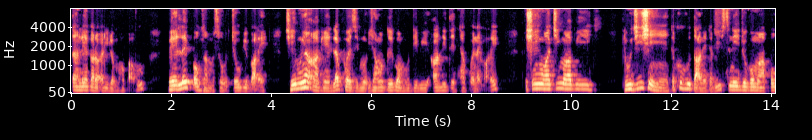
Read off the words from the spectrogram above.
တန်လျက်ကတော့အဲ့ဒီလိုမဟုတ်ပါဘူးဘယ်လက်ပုံစံမဆိုအကျိုးပြုပါတယ်ရေပုံရအပြင်လက်ဖွဲ့စီမှုအယောင်သွေးပေါ်မူတည်ပြီးအာနိသင်ထပ်ပွဲနိုင်ပါတယ်အရှင်ဝါကြီးမားပြီးလူကြီးရှင်ရင်တခုခုတာနေတပြီးစနေကြိုကုန်းမှာပုံ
